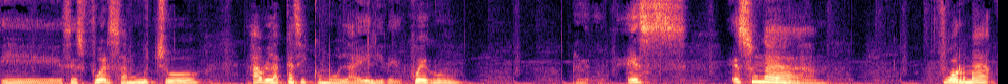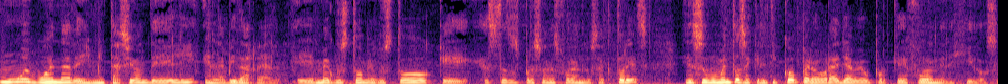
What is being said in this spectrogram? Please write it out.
Eh, se esfuerza mucho, habla casi como la Ellie del juego. Es, es una forma muy buena de imitación de Ellie en la vida real. Eh, me gustó, me gustó que estas dos personas fueran los actores. En su momento se criticó, pero ahora ya veo por qué fueron elegidos.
